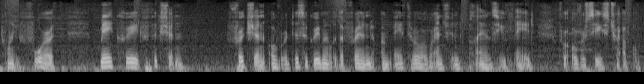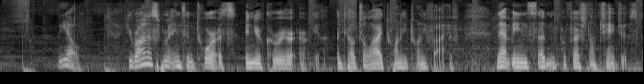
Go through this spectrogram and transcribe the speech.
24th may create fiction, friction over a disagreement with a friend or may throw a wrench into plans you've made for overseas travel. Leo, Uranus remains in Taurus in your career area until July 2025. That means sudden professional changes,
